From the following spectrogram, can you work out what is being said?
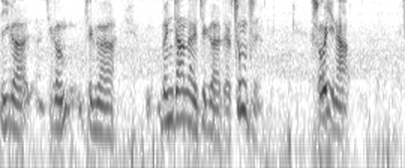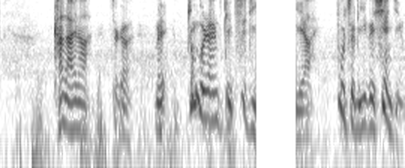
一个这个这个文章的这个的宗旨。所以呢，看来呢，这个美中国人给自己呀布置了一个陷阱，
